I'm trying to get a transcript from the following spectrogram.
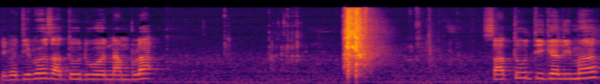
Tiba-tiba satu dua enam pula. Satu tiga lima.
